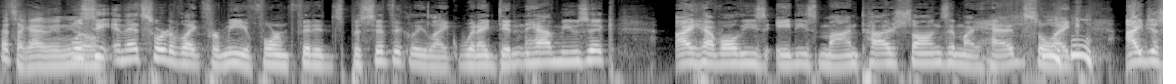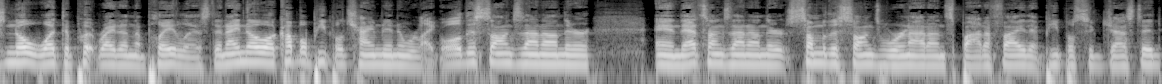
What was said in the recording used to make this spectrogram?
That's like I mean, you Well, know, see, and that's sort of like for me, form fitted specifically. Like when I didn't have music, I have all these '80s montage songs in my head. So like, I just know what to put right on the playlist. And I know a couple people chimed in and were like, "Well, this song's not on there, and that song's not on there." Some of the songs were not on Spotify that people suggested.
